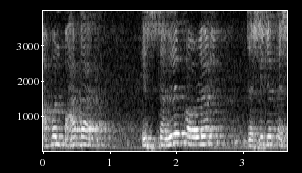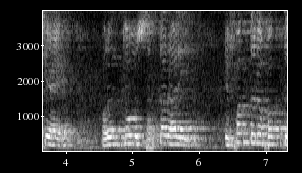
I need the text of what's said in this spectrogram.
आपण पाहता हे सगळे प्रॉब्लेम जसेच्या तसे आहे. परंतु सत्ताधारी हे फक्त न फक्त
